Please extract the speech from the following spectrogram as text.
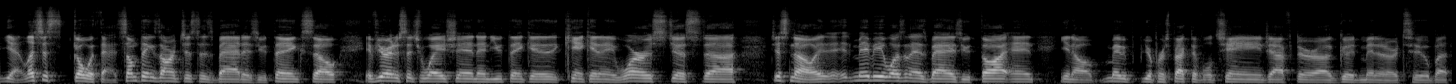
yeah, let's just go with that. Some things aren't just as bad as you think. So if you're in a situation and you think it can't get any worse, just uh, just know it, it maybe it wasn't as bad as you thought, and you know maybe your perspective will change after a good minute or two. But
